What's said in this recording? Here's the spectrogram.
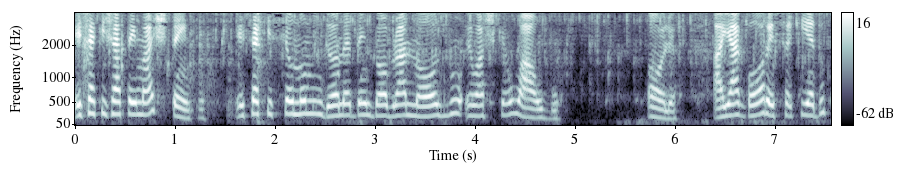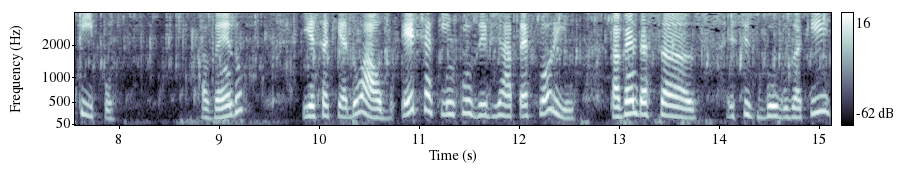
Esse aqui já tem mais tempo. Esse aqui, se eu não me engano, é Dendobro anosmo, eu acho que é o albo. Olha, aí agora esse aqui é do tipo, tá vendo? E esse aqui é do albo. Esse aqui, inclusive, já até floriu. Tá vendo essas, esses bulbos aqui?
